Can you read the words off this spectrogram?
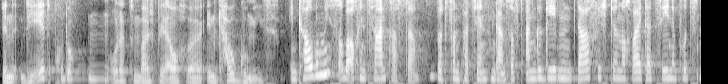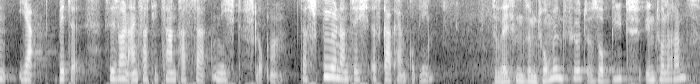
in Diätprodukten oder zum Beispiel auch äh, in Kaugummis. In Kaugummis, aber auch in Zahnpasta wird von Patienten ganz oft angegeben, darf ich denn noch weiter Zähne putzen? Ja, bitte. Sie sollen einfach die Zahnpasta nicht schlucken. Das Spülen an sich ist gar kein Problem. Zu welchen Symptomen führt Sorbitintoleranz?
